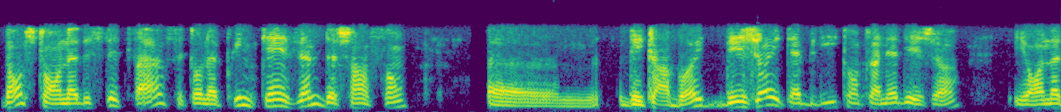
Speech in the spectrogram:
Donc, ce qu'on a décidé de faire, c'est qu'on a pris une quinzaine de chansons euh, des cowboys déjà établies, qu'on connaît déjà, et on a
